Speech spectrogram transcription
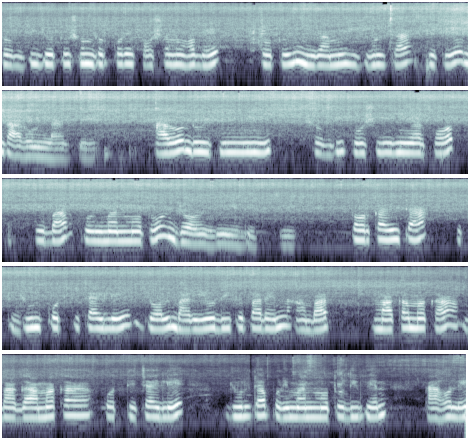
সবজি যত সুন্দর করে কষানো হবে, ততই নিরামিষ ঝোলটা খেতেও দারুণ লাগবে। আরও দুই তিন মিনিট সবজি কষিয়ে নেওয়ার পর এবার পরিমাণ মতো জল দিয়ে দিচ্ছি। তরকারিটা একটু ঝুল করতে চাইলে জল বাড়িয়েও দিতে পারেন, আবার মাখা মাখা বা গা মাখা করতে চাইলে ঝুলটা পরিমাণ মতো দিবেন, তাহলে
